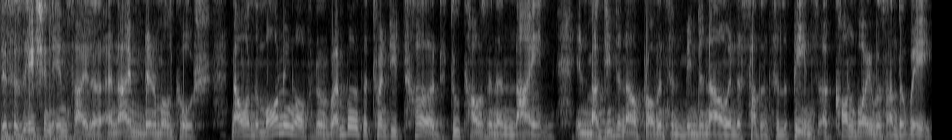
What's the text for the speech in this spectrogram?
This is Asian Insider, and I'm Nirmal Ghosh. Now, on the morning of November the 23rd, 2009, in Maguindanao province in Mindanao in the southern Philippines, a convoy was underway,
